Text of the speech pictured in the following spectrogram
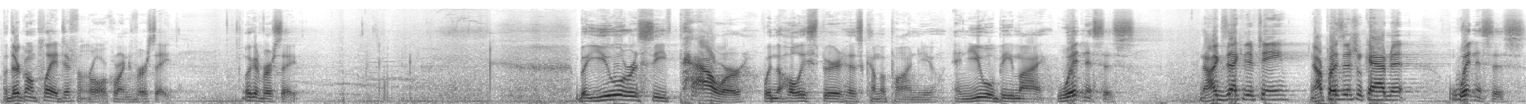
but they're going to play a different role according to verse 8. Look at verse 8. But you will receive power when the Holy Spirit has come upon you, and you will be my witnesses. Not executive team, not presidential cabinet, witnesses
